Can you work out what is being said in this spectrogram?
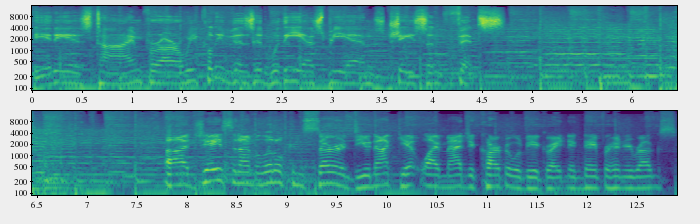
it is time for our weekly visit with ESPN's Jason Fitz. Uh, Jason, I'm a little concerned. Do you not get why Magic Carpet would be a great nickname for Henry Ruggs?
